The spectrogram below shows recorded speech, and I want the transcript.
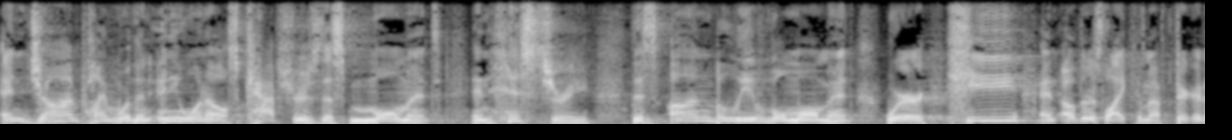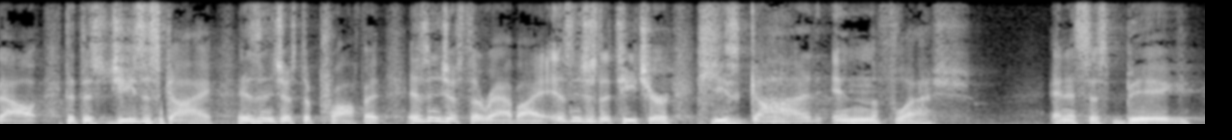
And John, probably more than anyone else, captures this moment in history, this unbelievable moment where he and others like him have figured out that this Jesus guy isn't just a prophet, isn't just a rabbi, isn't just a teacher, he's God in the flesh. And it's this big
